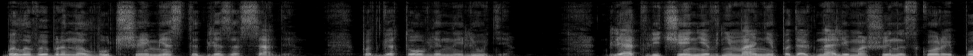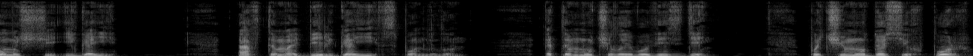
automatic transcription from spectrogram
было выбрано лучшее место для засады, подготовленные люди. Для отвлечения внимания подогнали машины скорой помощи и ГАИ. «Автомобиль ГАИ», — вспомнил он. Это мучило его весь день. Почему до сих пор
